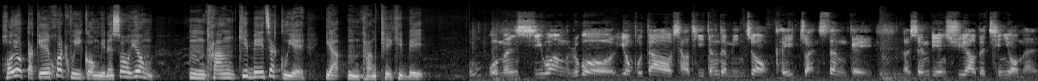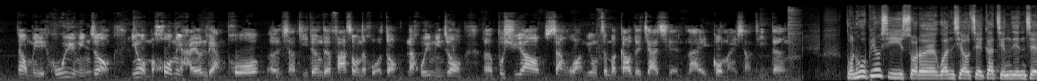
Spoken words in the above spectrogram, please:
呼吁大家发挥公民的素养，唔通去买遮贵的，也唔通摕去买。我们希望，如果用不到小提灯的民众，可以转赠给呃身边需要的亲友们。那我们也呼吁民众，因为我们后面还有两波呃小提灯的发送的活动，那呼吁民众呃不需要上网用这么高的价钱来购买小提灯。官府表示，所的元宵节甲情人节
